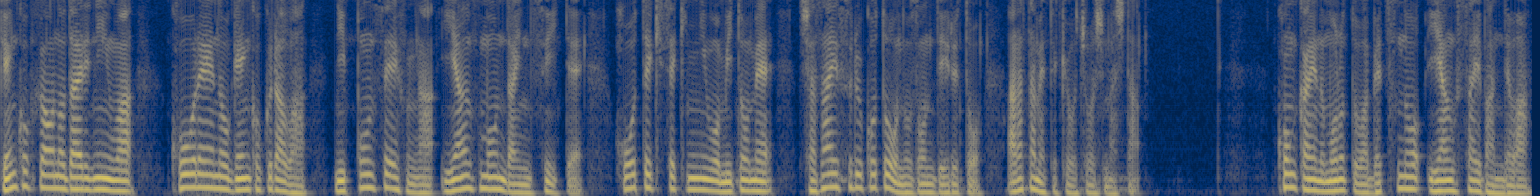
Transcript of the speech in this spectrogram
原告側の代理人は高齢の原告らは日本政府が慰安婦問題について法的責任を認め謝罪することを望んでいると改めて強調しました。今回のものとは別の慰安婦裁判では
